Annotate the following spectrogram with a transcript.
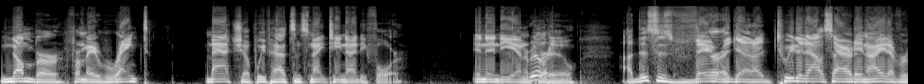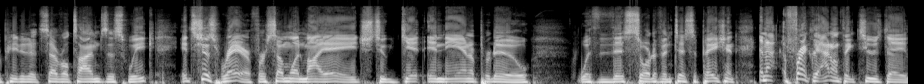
number from a ranked matchup we've had since 1994 in Indiana Really? Purdue. Uh, this is very again. I tweeted out Saturday night. I've repeated it several times this week. It's just rare for someone my age to get Indiana Purdue with this sort of anticipation. And I, frankly, I don't think Tuesday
